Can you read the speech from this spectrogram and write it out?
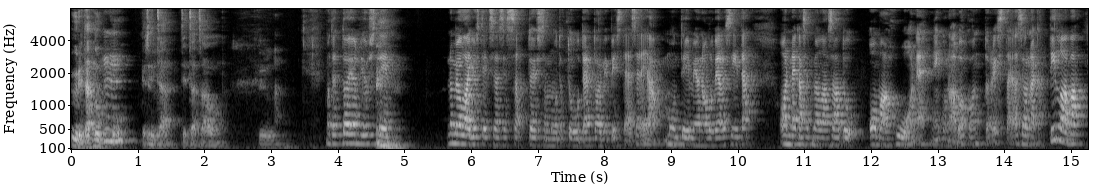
yrität nukkua mm. ja sit sä, sit sä et saa unta. Kyllä. Mutta toi on justiin, no me ollaan just itse asiassa töissä muutettu uuteen toimipisteeseen ja mun tiimi on ollut vielä siitä onnekas, että me ollaan saatu oma huone niin kuin avokonttorista ja se on aika tilava.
